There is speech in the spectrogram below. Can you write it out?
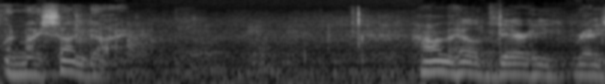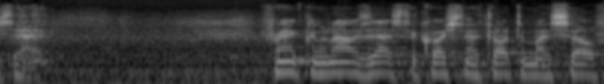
when my son died. How in the hell dare he raise that? Frankly, when I was asked the question, I thought to myself,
